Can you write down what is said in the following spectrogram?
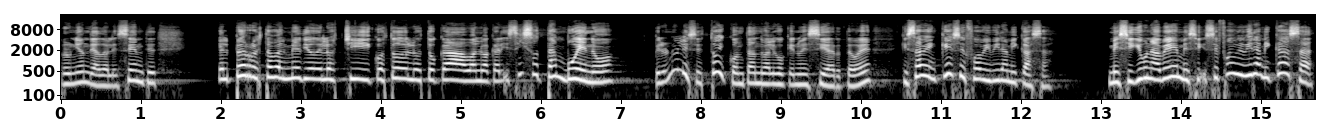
reunión de adolescentes. El perro estaba en medio de los chicos, todos los tocaban, lo acariciaban. Se hizo tan bueno, pero no les estoy contando algo que no es cierto, ¿eh? que saben que se fue a vivir a mi casa. Me siguió una vez, se fue a vivir a mi casa.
